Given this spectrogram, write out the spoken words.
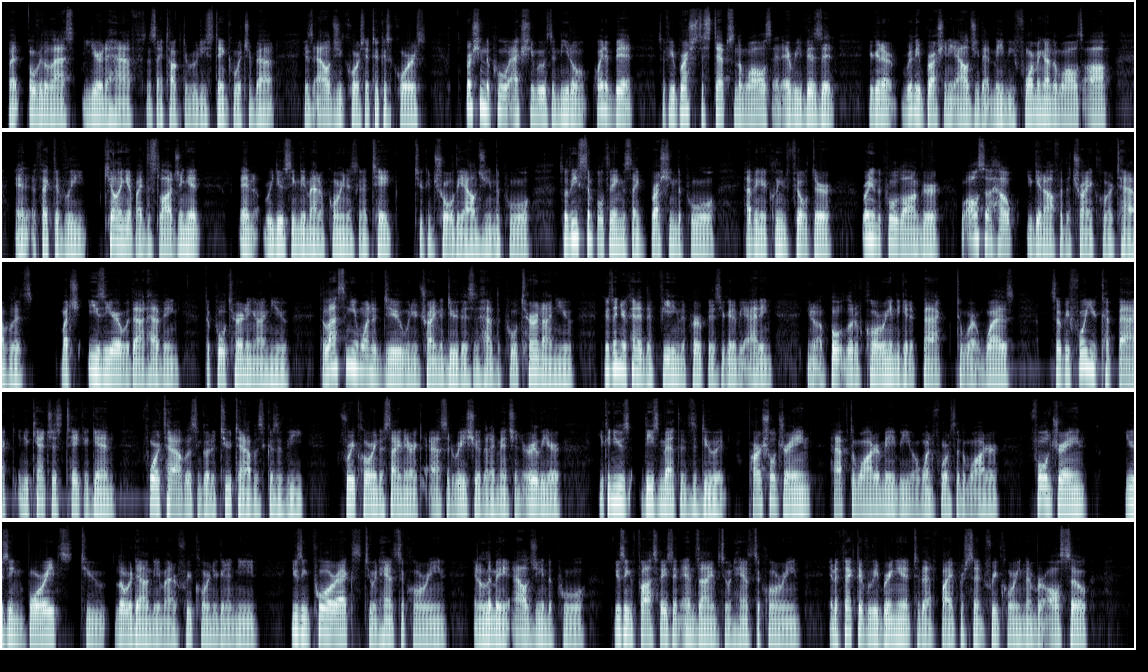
but over the last year and a half, since I talked to Rudy Stankowitz about his algae course, I took his course. Brushing the pool actually moves the needle quite a bit. So if you brush the steps and the walls at every visit, you're going to really brush any algae that may be forming on the walls off and effectively killing it by dislodging it and reducing the amount of chlorine it's going to take to control the algae in the pool. So these simple things like brushing the pool, having a clean filter, running the pool longer will also help you get off of the trichlor tablets much easier without having the pool turning on you. The last thing you want to do when you're trying to do this is have the pool turn on you because then you're kind of defeating the purpose. You're going to be adding, you know, a boatload of chlorine to get it back to where it was. So before you cut back, and you can't just take again four tablets and go to two tablets because of the free chlorine to cyanuric acid ratio that I mentioned earlier, you can use these methods to do it. Partial drain, half the water maybe, or one fourth of the water. Full drain, using borates to lower down the amount of free chlorine you're going to need. Using Pool-Rx to enhance the chlorine and eliminate algae in the pool. Using phosphates and enzymes to enhance the chlorine and effectively bringing it to that 5% free chlorine number also.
